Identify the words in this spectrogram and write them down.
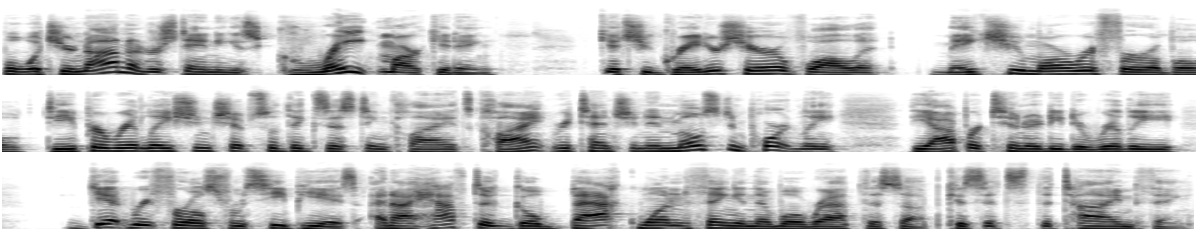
But what you're not understanding is great marketing gets you greater share of wallet, makes you more referable, deeper relationships with existing clients, client retention, and most importantly, the opportunity to really get referrals from CPAs. And I have to go back one thing and then we'll wrap this up because it's the time thing.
